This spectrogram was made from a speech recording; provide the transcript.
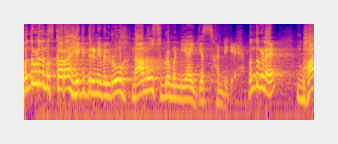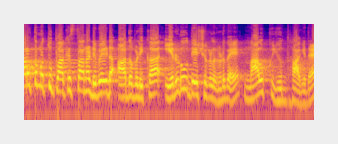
ಬಂಧುಗಳೇ ನಮಸ್ಕಾರ, ಹೇಗಿದ್ದೀರಿ ನೀವೆಲ್ಲರೂ? ನಾನು ಸುಬ್ರಹ್ಮಣ್ಯ ಎಸ್ ಹಂಡಿಗೆ ಬಂಧುಗಳೇ, ಭಾರತ ಮತ್ತು ಪಾಕಿಸ್ತಾನ ಡಿವೈಡ್ ಆದ ಬಳಿಕ ಎರಡೂ ದೇಶಗಳ ನಡುವೆ ನಾಲ್ಕು ಯುದ್ಧ ಆಗಿದೆ,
